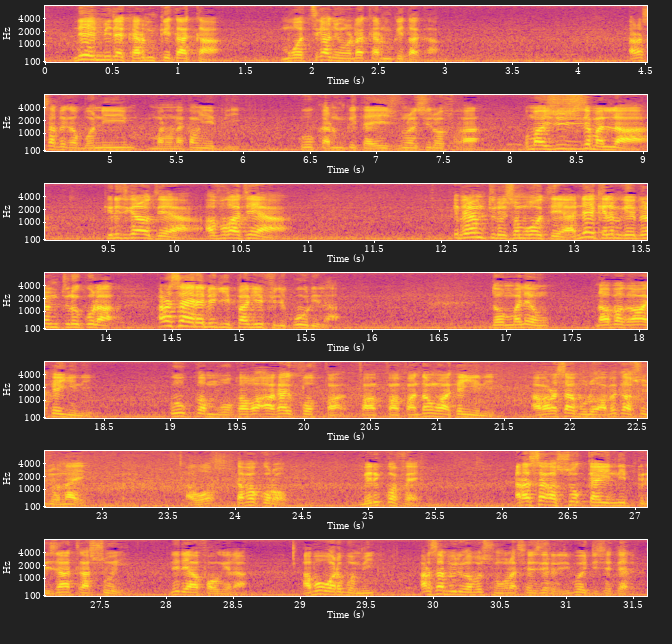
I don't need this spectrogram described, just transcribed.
ne ye min da karimu keyita kan mɔgɔ tɛ se ka ɲɔgɔn da karimu keyita kan arasa bɛ ka bɔ ni manamanakanw ye bi ko karimu keyita ye journaliste dɔ faga o ma juge tɛ mali la kiritigɛlaw tɛ yan avocat tɛ yan ibrahim ture somɔgɔw tɛ yan ne ye kɛlɛ min kɛ ibrahim ture ko la arasa yɛrɛ bɛ k'i pan k'i fili kow de la donc maliyɛnw n'aw b'a ka hakɛ ɲini ko ka mɔgɔ ka hakɛ fɔ fantanw ka hakɛ ɲini a bɛ arasa bolo a bɛ ka so jɔ n'a ye awɔ tabakɔrɔ meri kɔfɛ arasa ka so ka ɲi ni perezan ka so ye ne de y'a fɔ aw ɲɛna a b'o wari bɔ min arasa bɛ ka bɔ sunɔgɔ la sɛnsɛri de i b'o disɛtɛri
